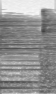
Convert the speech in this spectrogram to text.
you.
